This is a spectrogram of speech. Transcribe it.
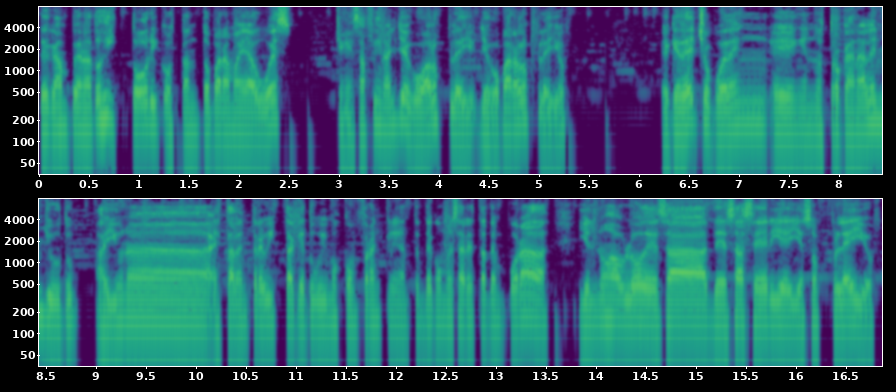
de campeonatos históricos, tanto para Mayagüez, que en esa final llegó a los playoffs, llegó para los playoffs, que de hecho pueden, en, nuestro canal en YouTube, hay una, está la entrevista que tuvimos con Franklin antes de comenzar esta temporada y él nos habló de esa, de esa serie y esos playoffs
